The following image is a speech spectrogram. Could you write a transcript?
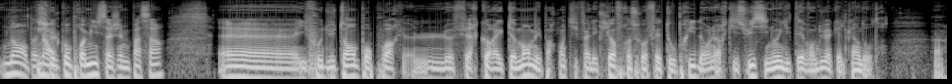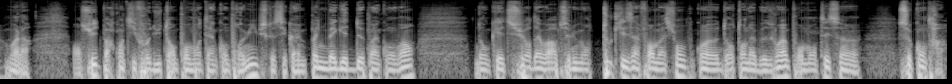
non, parce Non. que le compromis, ça j'aime pas ça. Euh, il faut du temps pour pouvoir le faire correctement, mais par contre, il fallait que l'offre soit faite au prix dans l'heure qui suit, sinon il était vendu à quelqu'un d'autre. Hein, voilà. Ensuite, par contre, il faut du temps pour monter un compromis, puisque c'est quand même pas une baguette de pain qu'on vend. Donc, être sûr d'avoir absolument toutes les informations dont on a besoin pour monter ce, ce contrat.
